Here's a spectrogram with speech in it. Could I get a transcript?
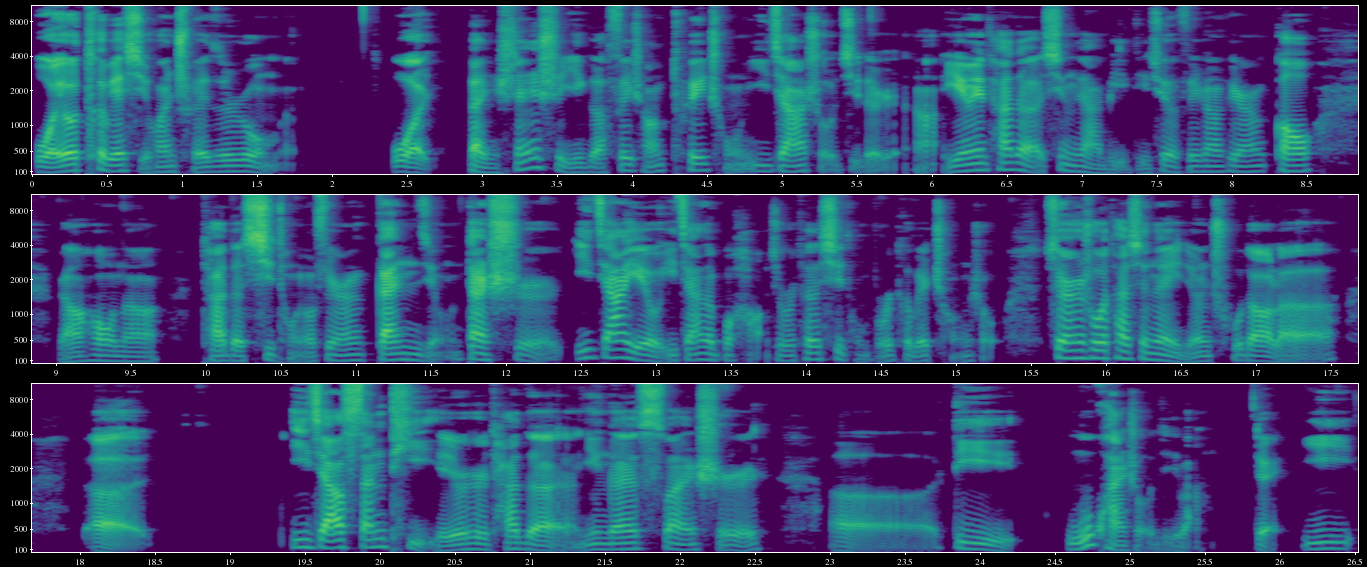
我又特别喜欢锤子 Room，我本身是一个非常推崇一加手机的人啊，因为它的性价比的确非常非常高，然后呢。它的系统又非常干净，但是一加也有一加的不好，就是它的系统不是特别成熟。虽然说它现在已经出到了呃一加三 T，也就是它的应该算是呃第五款手机吧？对，一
